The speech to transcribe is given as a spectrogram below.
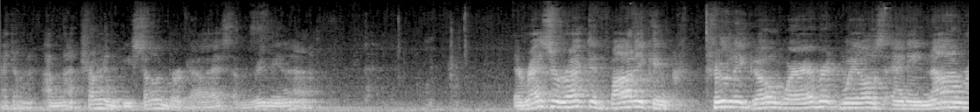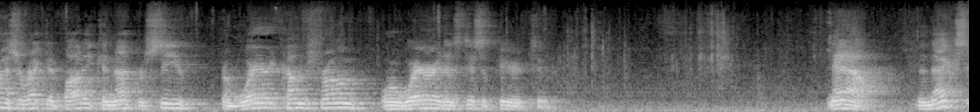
I don't I'm not trying to be somber, guys. I'm really not. The resurrected body can truly go wherever it wills, and a non-resurrected body cannot perceive from where it comes from or where it has disappeared to. Now, the next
